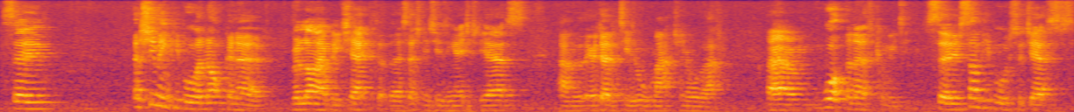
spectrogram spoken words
so assuming people are not going to reliably check that their session is using HTTPS and that their identities all match and all that, um, what on earth can we do? So some people would suggest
